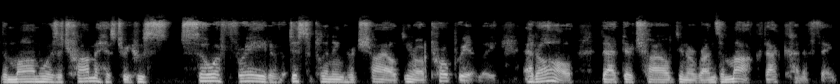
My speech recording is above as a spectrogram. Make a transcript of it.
The mom who has a trauma history who's so afraid of disciplining her child, you know, appropriately at all that their child, you know, runs amok, that kind of thing,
